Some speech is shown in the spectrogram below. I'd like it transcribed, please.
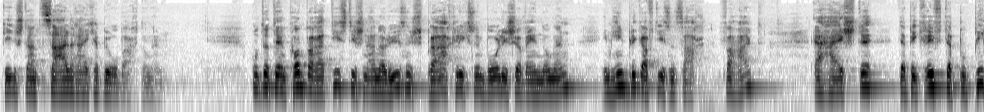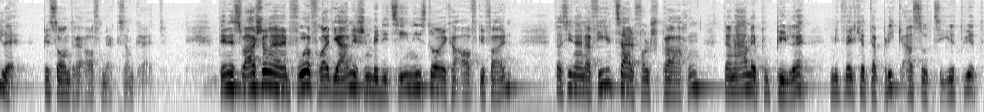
Gegenstand zahlreicher Beobachtungen. Unter den komparatistischen Analysen sprachlich-symbolischer Wendungen im Hinblick auf diesen Sachverhalt erheischte der Begriff der Pupille besondere Aufmerksamkeit. Denn es war schon einem vorfreudianischen Medizinhistoriker aufgefallen, dass in einer Vielzahl von Sprachen der Name Pupille mit welcher der Blick assoziiert wird,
